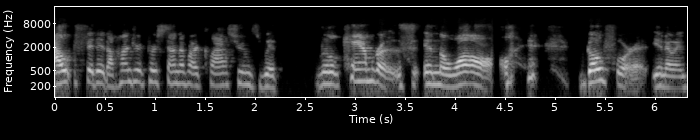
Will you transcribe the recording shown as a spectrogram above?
outfitted 100% of our classrooms with little cameras in the wall. Go for it, you know. And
